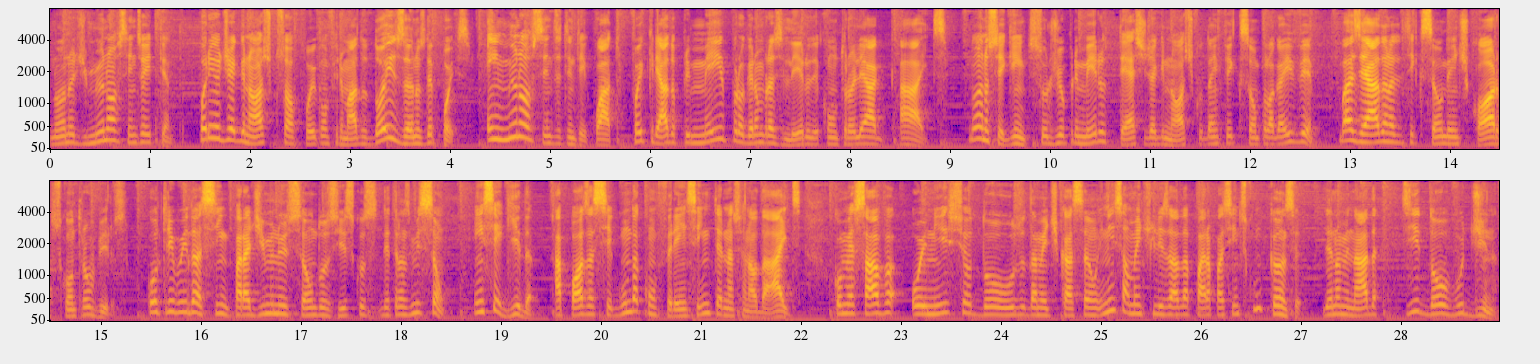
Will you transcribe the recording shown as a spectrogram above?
no ano de 1980. Porém, o diagnóstico só foi confirmado dois anos depois. Em 1984, foi criado o primeiro programa brasileiro de controle à AIDS. No ano seguinte, surgiu o primeiro teste diagnóstico da infecção pelo HIV, baseado na detecção de anticorpos contra o vírus contribuindo assim para a diminuição dos riscos de transmissão. Em seguida, após a segunda Conferência Internacional da AIDS, começava o início do uso da medicação inicialmente utilizada para pacientes com câncer, denominada zidovudina,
